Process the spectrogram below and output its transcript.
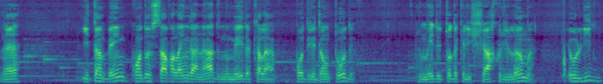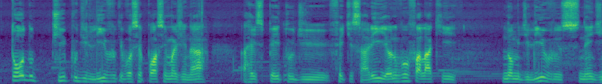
né? E também quando eu estava lá enganado no meio daquela podridão toda, no meio de todo aquele charco de lama, eu li todo tipo de livro que você possa imaginar a respeito de feitiçaria. Eu não vou falar aqui nome de livros nem de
